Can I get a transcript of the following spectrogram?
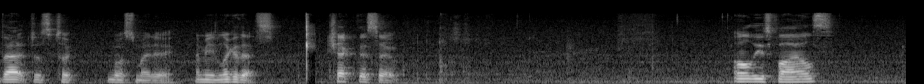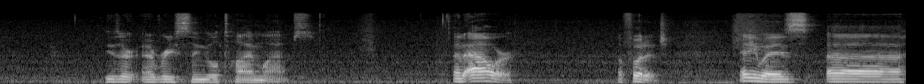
That just took most of my day. I mean, look at this. Check this out. All these files, these are every single time lapse. An hour of footage. Anyways, uh,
